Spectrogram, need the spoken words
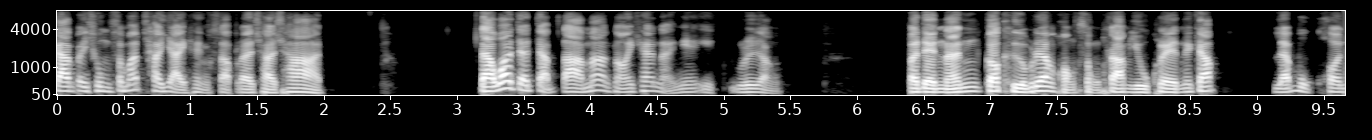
การประชุมสมัชชาใหญ่แห่งสหประชาชาติ แต่ว่าจะจับตามากน้อยแค่ไหนเนี่ยอีกเรื่อง ประเด็นนั้นก็คือเรื่องของสงครามยูเครนนะครับ และบุคคล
